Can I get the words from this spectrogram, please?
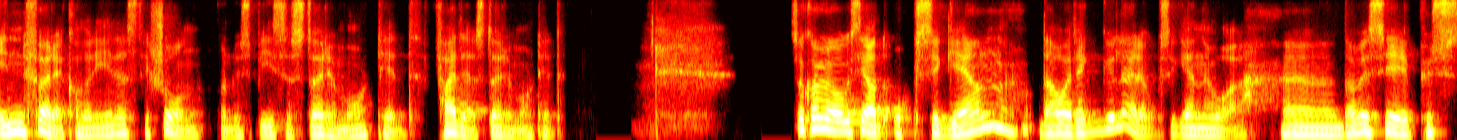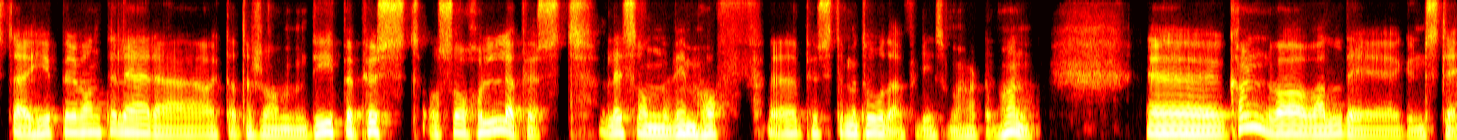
innføre kalorirestriksjon når du spiser større måltid, færre større måltid. Så kan vi òg si at oksygen, det å regulere oksygennivået, eh, da vil si puste, hyperventilere, alt ettersom dype pust, og så holde pust, litt sånn Wim Hoff-pustemetode for de som har hørt om han, kan være veldig gunstig.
